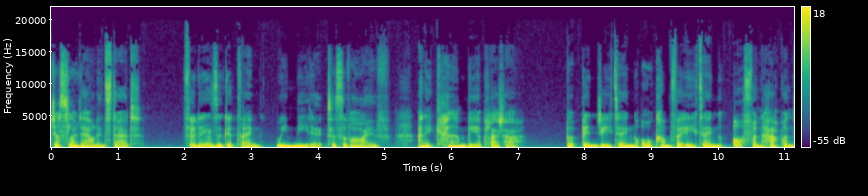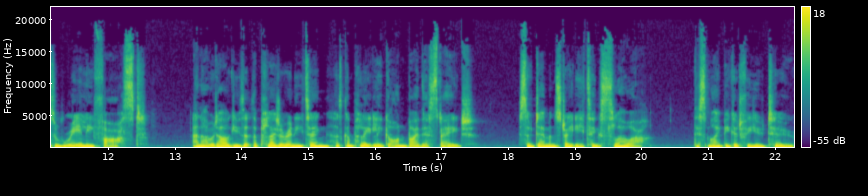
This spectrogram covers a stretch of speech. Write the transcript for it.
Just slow down instead. Food is a good thing. We need it to survive, and it can be a pleasure. But binge eating or comfort eating often happens really fast. And I would argue that the pleasure in eating has completely gone by this stage. So demonstrate eating slower. This might be good for you too.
